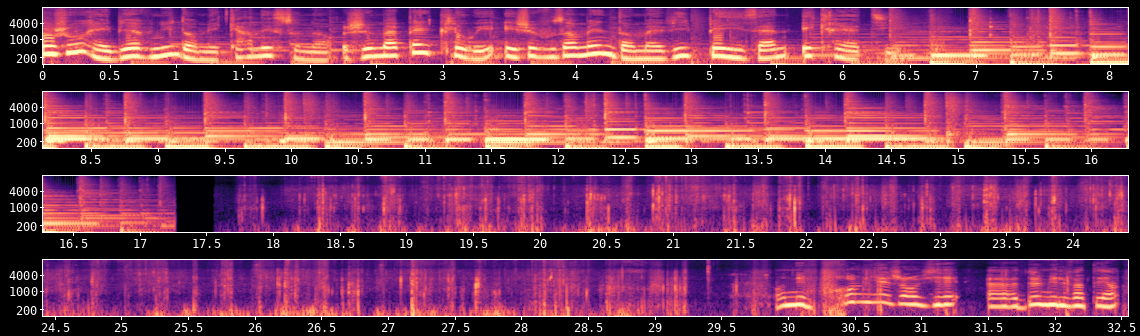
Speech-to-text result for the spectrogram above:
Bonjour et bienvenue dans mes carnets sonores. Je m'appelle Chloé et je vous emmène dans ma vie paysanne et créative. Janvier 2021 euh,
